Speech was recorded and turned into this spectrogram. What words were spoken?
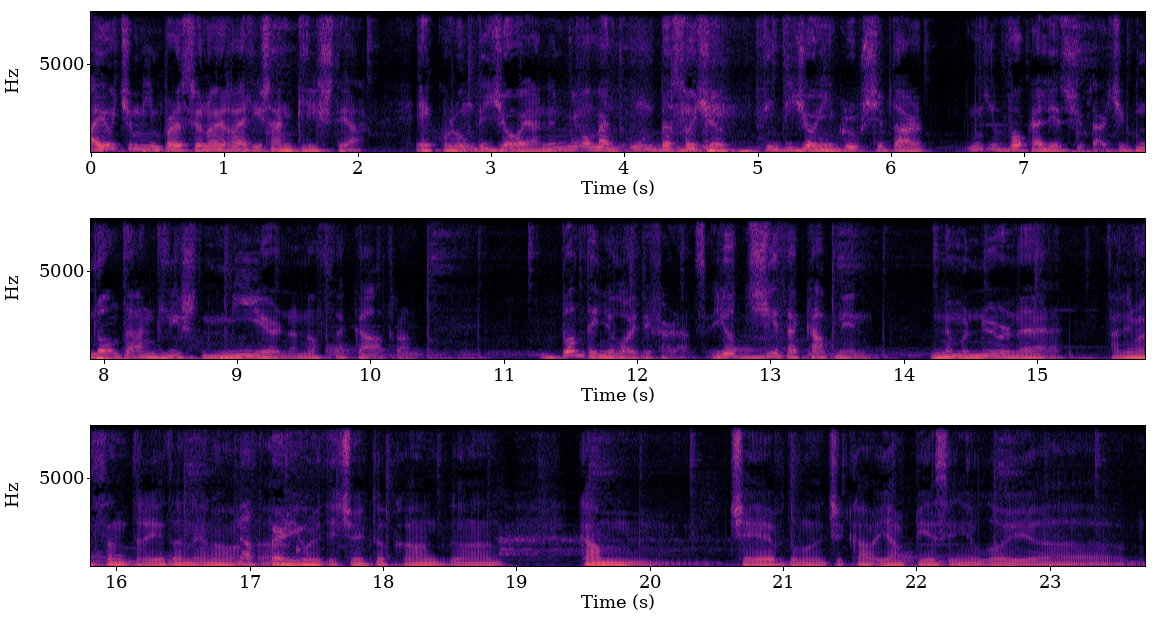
ajo që më impresionoi realisht anglishtja. E kur unë dëgjoja në një moment unë besoj që të dëgjoje një grup shqiptar, një vokalist shqiptar që këndonte anglisht mirë në 94. bënte një lloj diference. Jo të gjithë e kapnin në mënyrën e tani me thënë të drejtën, edhe unë kur i dëgjoj këto këngë, kam qejf, domethënë që kam jam pjesë e një lloj uh,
